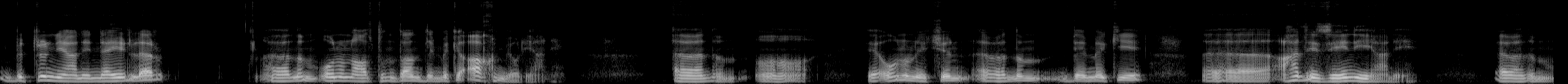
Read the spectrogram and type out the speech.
bütün yani nehirler Efendim, onun altından demek ki akmıyor yani. Efendim, aha. E, onun için efendim demek ki e, ahde zihni yani efendim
